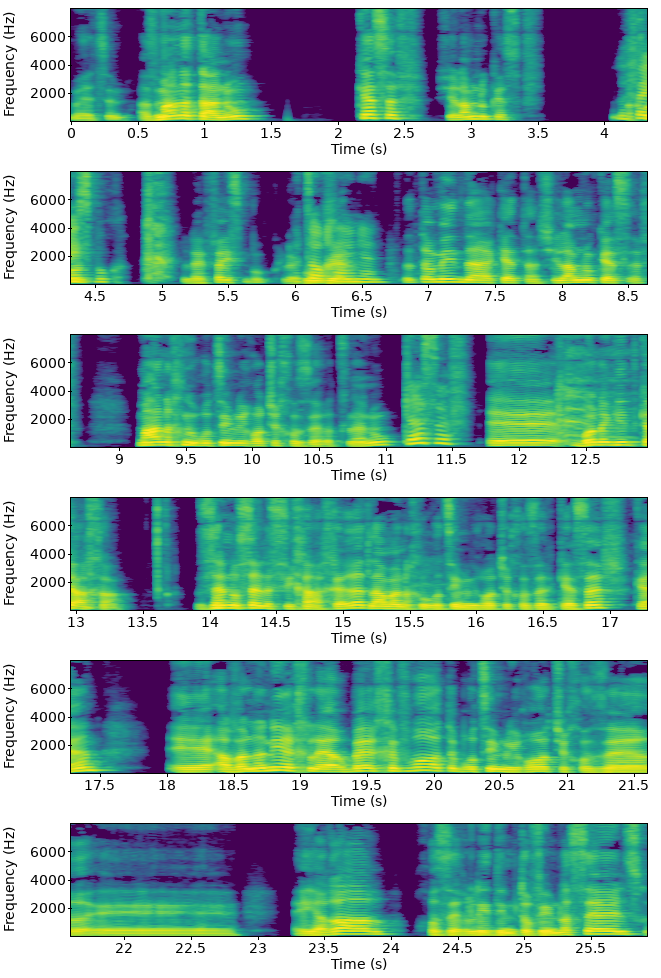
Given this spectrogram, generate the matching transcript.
בעצם. אז מה נתנו? כסף, שילמנו כסף. לפייסבוק, לפייסבוק, לצורך לגוגל, העניין. זה תמיד הקטע, שילמנו כסף. מה אנחנו רוצים לראות שחוזר אצלנו? כסף. אה, בוא נגיד ככה, זה נושא לשיחה אחרת, למה אנחנו רוצים לראות שחוזר כסף, כן? אה, אבל נניח להרבה חברות הם רוצים לראות שחוזר אה, ARR, חוזר לידים טובים לסיילס,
